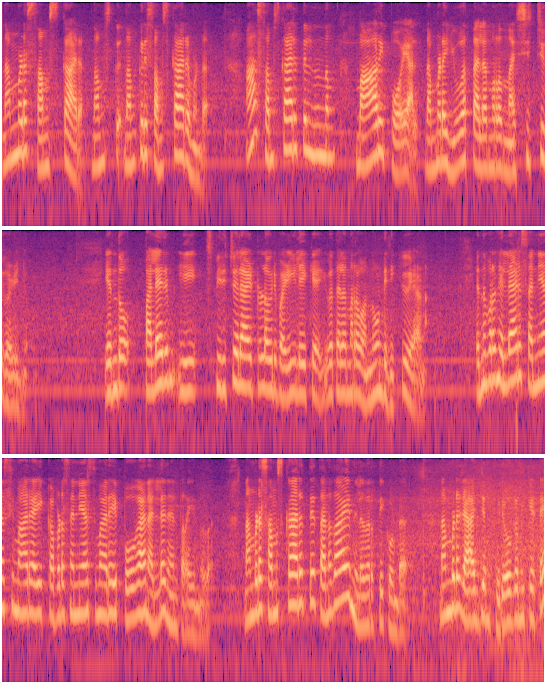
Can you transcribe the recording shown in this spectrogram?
നമ്മുടെ സംസ്കാരം നമുക്ക് നമുക്കൊരു സംസ്കാരമുണ്ട്. ആ സംസ്കാരത്തിൽ നിന്നും മാറിപ്പോയാൽ നമ്മുടെ യുവതലമുറ നശിച്ചു കഴിഞ്ഞു. എന്തോ പലരും ഈ സ്പിരിച്വലായിട്ടുള്ള ഒരു വഴിയിലേക്ക് യുവതലമുറ വന്നുകൊണ്ടിരിക്കുകയാണ്. എന്ന് പറഞ്ഞ് എല്ലാവരും സന്യാസിമാരായി കപട സന്യാസിമാരായി പോകാനല്ല ഞാൻ പറയുന്നത്. നമ്മുടെ സംസ്കാരത്തെ തനതായി നിലനിർത്തിക്കൊണ്ട് നമ്മുടെ രാജ്യം പുരോഗമിക്കട്ടെ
